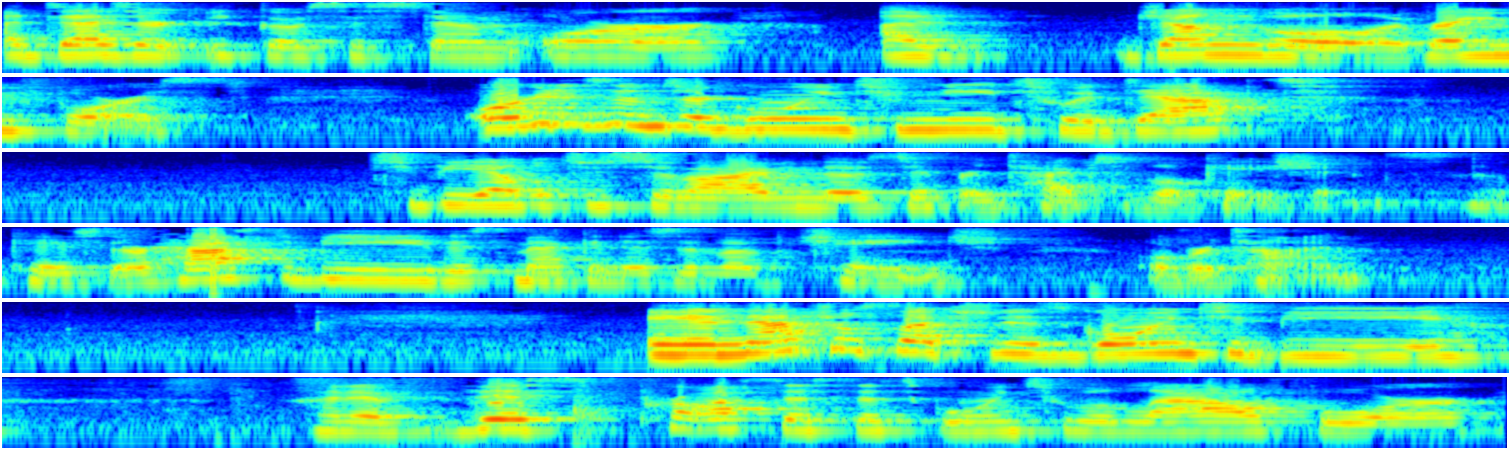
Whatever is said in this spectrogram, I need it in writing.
a desert ecosystem or a jungle, a rainforest, organisms are going to need to adapt to be able to survive in those different types of locations. Okay, so there has to be this mechanism of change over time. And natural selection is going to be kind of this process that's going to allow for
